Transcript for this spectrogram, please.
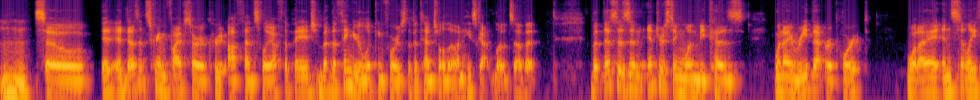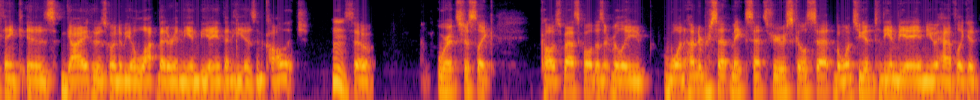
Mm-hmm. So it, it doesn't scream five star recruit offensively off the page, but the thing you're looking for is the potential though, and he's got loads of it. But this is an interesting one because when I read that report, what I instantly think is guy who is going to be a lot better in the NBA than he is in college. Hmm. So where it's just like college basketball doesn't really 100% make sense for your skill set, but once you get into the NBA and you have like a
